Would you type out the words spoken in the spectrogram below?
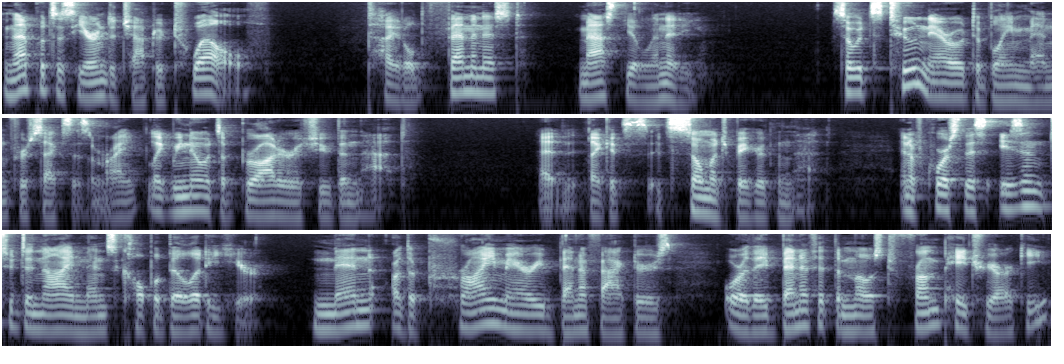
And that puts us here into chapter 12, titled Feminist Masculinity. So it's too narrow to blame men for sexism, right? Like we know it's a broader issue than that. Uh, like it's it's so much bigger than that. And of course, this isn't to deny men's culpability here. Men are the primary benefactors or they benefit the most from patriarchy,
